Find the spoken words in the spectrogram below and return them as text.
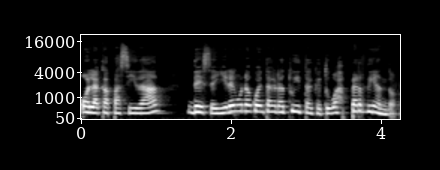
o la capacidad de seguir en una cuenta gratuita que tú vas perdiendo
